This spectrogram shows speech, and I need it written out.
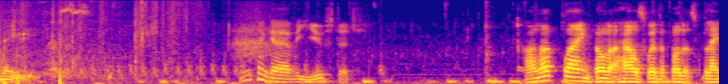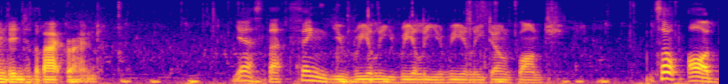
Maybe. I don't think I ever used it. I love playing bullet hells where the bullets blend into the background. Yes, that thing you really, really, really don't want. It's so odd.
